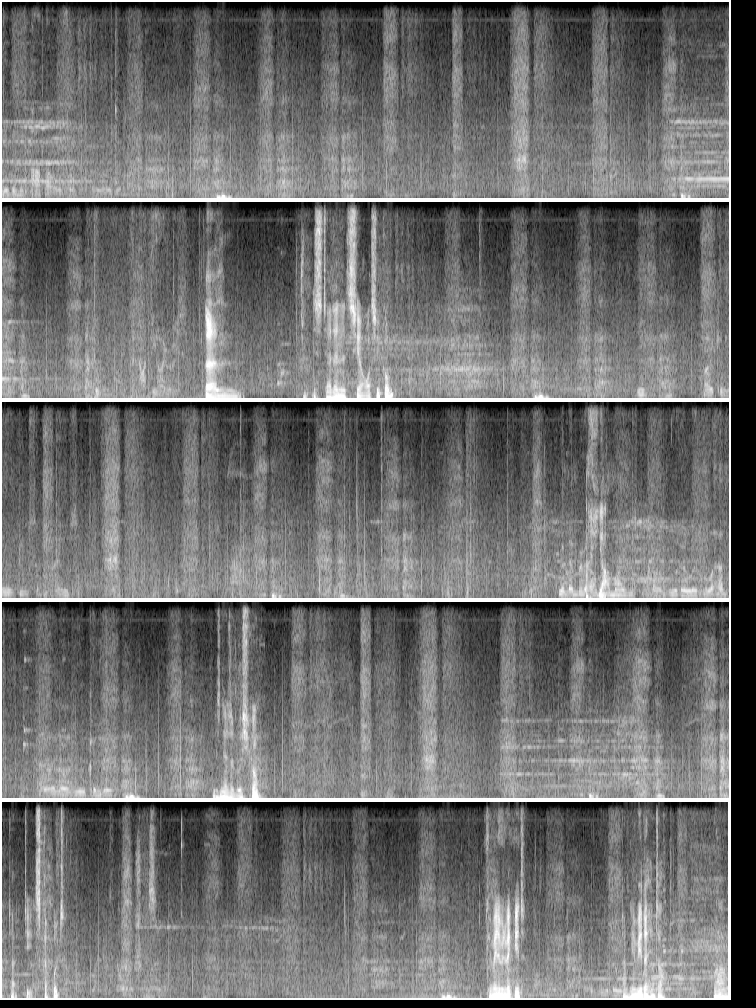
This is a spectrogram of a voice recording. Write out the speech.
Even if Papa also furrowed your mama. The windpipe, but not the arteries. Ähm. Wie ist der denn jetzt hier rausgekommen? I can hear you sometimes. Remember how ja. Mama used to call you kaputt. Okay, wenn er wieder weggeht, dann gehen wir dahinter. Ah,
